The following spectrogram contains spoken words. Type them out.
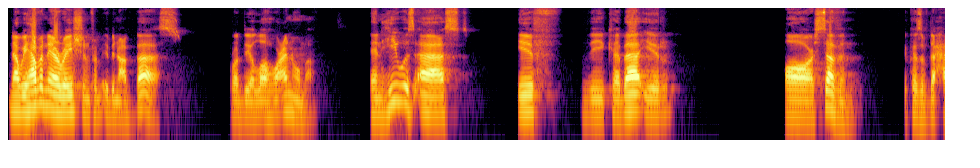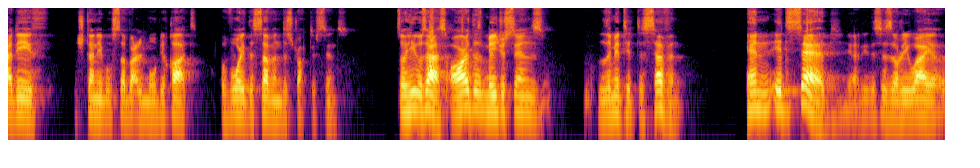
Now we have a narration from Ibn Abbas, radiallahu and he was asked if the kaba'ir are seven because of the hadith, ajtanibu saba'l mubiqat, avoid the seven destructive sins. So he was asked, are the major sins limited to seven? And it said, yeah, this is a riwayah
